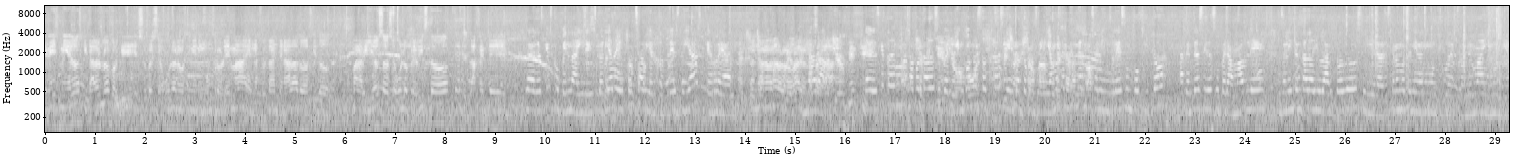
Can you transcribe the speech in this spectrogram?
tenéis miedos, quitároslo porque es súper seguro, no hemos tenido ningún problema en absolutamente nada, todo ha sido maravilloso según lo previsto, la gente La verdad es que estupenda y la historia del coche abierto tres días es real. no, no, no nada. La verdad es que todo el mundo se ha portado súper bien con nosotros y en cuanto conseguíamos entendernos en inglés un poquito, la gente ha sido súper amable, nos han intentado ayudar todos y la verdad es que no hemos tenido ningún tipo de problema y muy bien.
